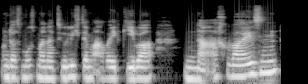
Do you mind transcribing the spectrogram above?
Und das muss man natürlich dem Arbeitgeber nachweisen.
